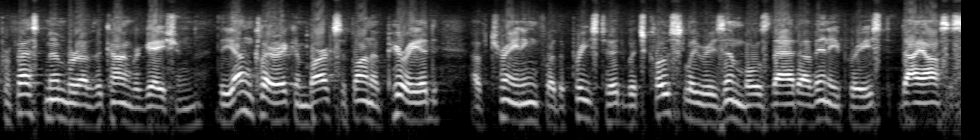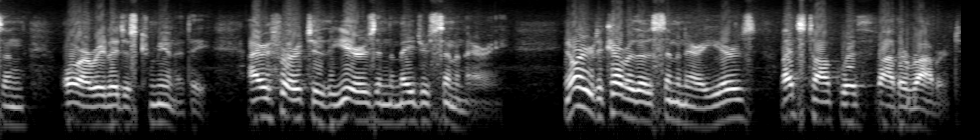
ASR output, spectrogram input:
Professed member of the congregation, the young cleric embarks upon a period of training for the priesthood which closely resembles that of any priest, diocesan, or a religious community. I refer to the years in the major seminary. In order to cover those seminary years, let's talk with Father Robert.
